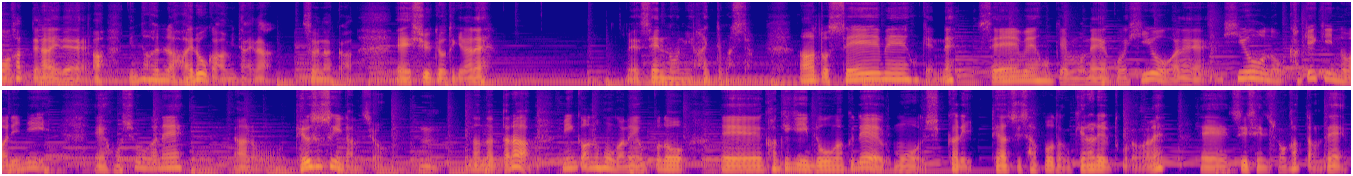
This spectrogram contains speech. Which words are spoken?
う分かってないで、あ、みんな入るなら入ろうか、みたいな、そういうなんか、えー、宗教的なね、えー、洗脳に入ってました。あと、生命保険ね。生命保険もね、これ費用がね、費用の掛け金の割に、えー、保証がね、あの、手薄すぎたんですよ。うん。なんだったら、民間の方がね、よっぽど、えー、掛け金同額でもうしっかり手厚いサポートが受けられるってことがね、えー、つい先日分かったので、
